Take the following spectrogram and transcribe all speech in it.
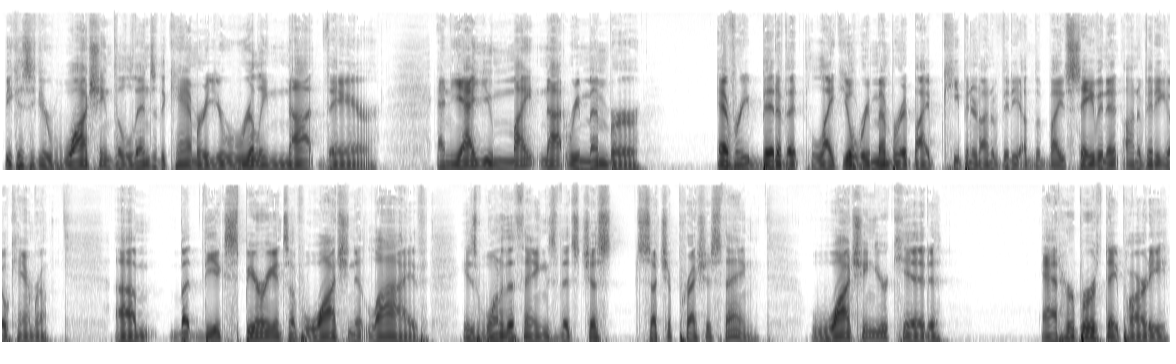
because if you're watching the lens of the camera, you're really not there. And yeah, you might not remember every bit of it like you'll remember it by keeping it on a video, by saving it on a video camera. Um, but the experience of watching it live is one of the things that's just such a precious thing. Watching your kid at her birthday party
